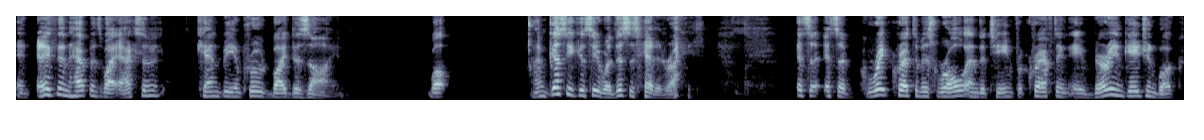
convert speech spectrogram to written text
And anything that happens by accident can be improved by design. Well, I'm guessing you can see where this is headed, right? It's a it's a great credit to Miss Rowell and the team for crafting a very engaging book,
